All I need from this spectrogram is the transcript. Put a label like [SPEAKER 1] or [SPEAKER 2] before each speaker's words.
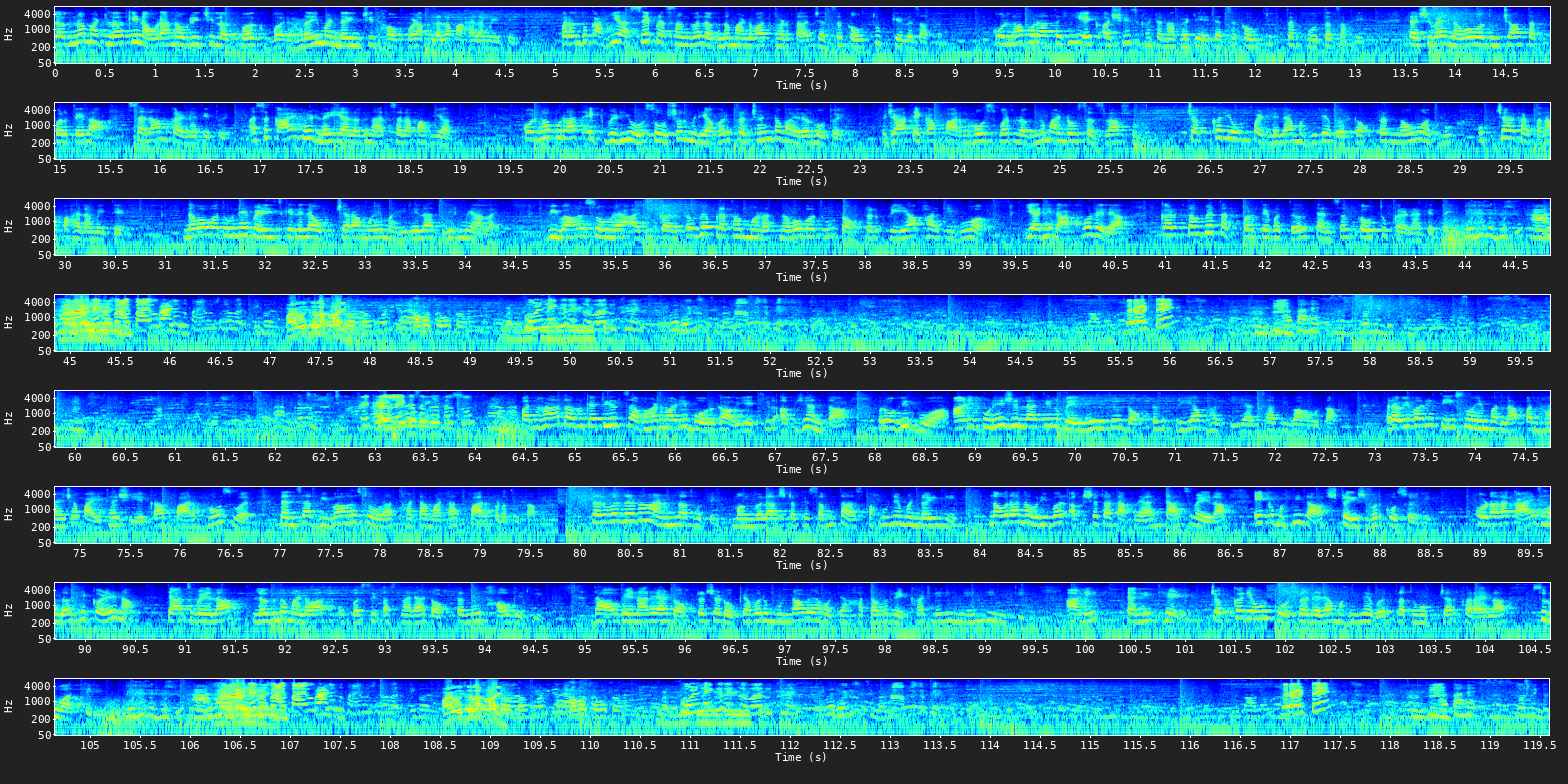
[SPEAKER 1] लग्न म्हटलं की नवरा नवरीची लगबग वरहडई मंडळींची धावपळ आपल्याला पाहायला मिळते. परंतु काही असे प्रसंग लग्न मांडवात घडतात ज्याचं कौतुक केलं जातं. कोल्हापुरातही एक अशीच घटना घडली ज्याचं कौतुक तर होतच आहे. त्याशिवाय नववधूच्या तत्परतेला सलाम करण्यात येतोय. असं काय घडलंय या लग्नात? चला पाहूयात. कोल्हापुरात एक व्हिडिओ सोशल मीडियावर प्रचंड व्हायरल होतोय ज्यात एका फार्म हाऊसवर लग्न मांडव सजला असून चक्कर येऊन पडलेल्या महिलेवर डॉक्टर नववधू उपचार करताना पाहायला मिळते. नववधूने वेळीच केलेल्या उपचारामुळे महिलेला धीर मिळालाय. विवाह सोहळ्याआधी कर्तव्य प्रथम म्हणत नववधू डॉक्टर प्रिया भारती बुवा यांनी दाखवलेल्या कर्तव्य तत्परतेबद्दल त्यांचं कौतुक करण्यात येत आहे
[SPEAKER 2] बरं वाटतंय काही खाल्लंय
[SPEAKER 1] पन्हाळा तालुक्यातील चव्हाणवाडी बोरगाव येथील अभियंता रोहित बुवा आणि पुणे जिल्ह्यातील वेल्हे येथील डॉक्टर प्रिया भारती यांचा विवाह होता. रविवारी तीस नोव्हेंबरला पन्हाळ्याच्या पायथ्याशी एका फार्म हाऊसवर त्यांचा विवाह सोहळा थाटामाटात पार पडत होता. सर्वजण आनंदात होते. मंगलाष्टके संपताच पाहुणे मंडळींनी नवरा नवरीवर अक्षता टाकल्या आणि त्याच वेळेला एक महिला स्टेजवर कोसळली. कोणाला काय झालं हे कळेना. त्याच वेळेला लग्न मंडपात उपस्थित असणाऱ्या डॉक्टरने धाव घेतली. धाव घेणाऱ्या या डॉक्टरच्या डोक्यावर मुंडावळ्या होत्या. हातावर रेखाटलेली मेहंदी होती. आणि त्यांनी थेट चक्कर येऊन कोसळलेल्या महिलेवर प्रथमोपचार करायला सुरुवात केली.
[SPEAKER 2] बरं वाटतंय? दोन मिनिटं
